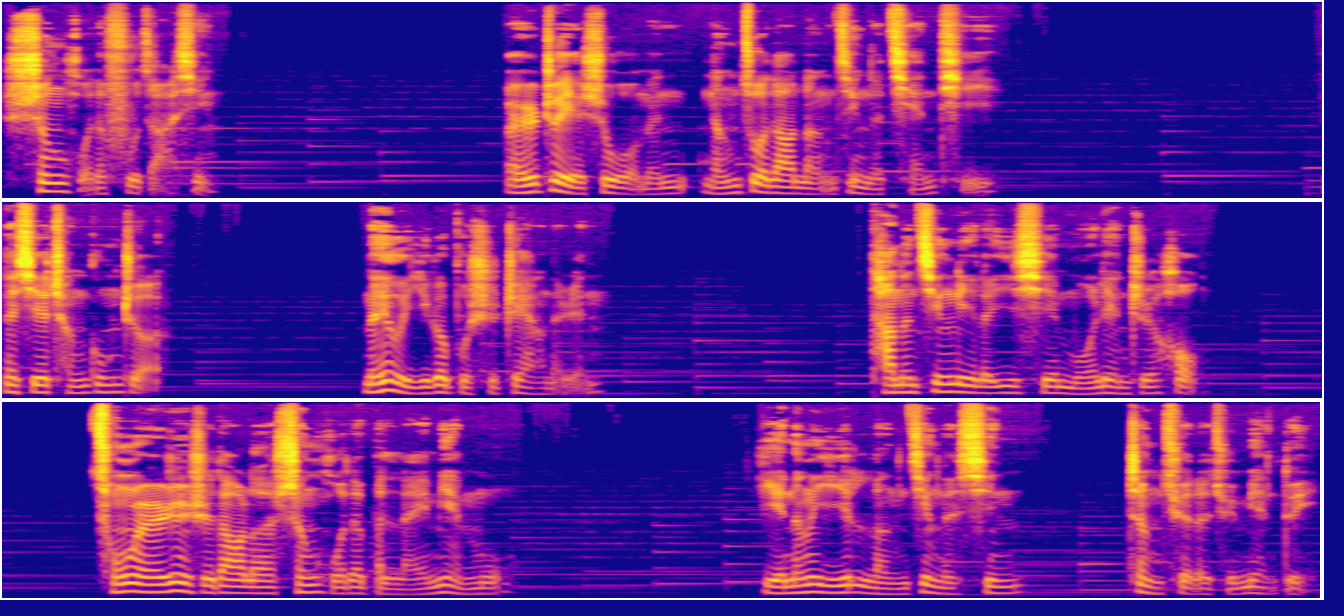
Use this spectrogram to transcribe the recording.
生活的复杂性，而这也是我们能做到冷静的前提。那些成功者，没有一个不是这样的人。他们经历了一些磨练之后，从而认识到了生活的本来面目。也能以冷静的心，正确的去面对。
